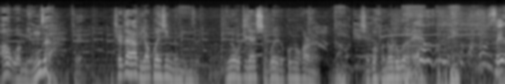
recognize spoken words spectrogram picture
啊，我名字啊，对，其实大家比较关心你的名字啊，因为我之前写过一个公众号上，写过很多人都问，哎呀，这个是谁？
